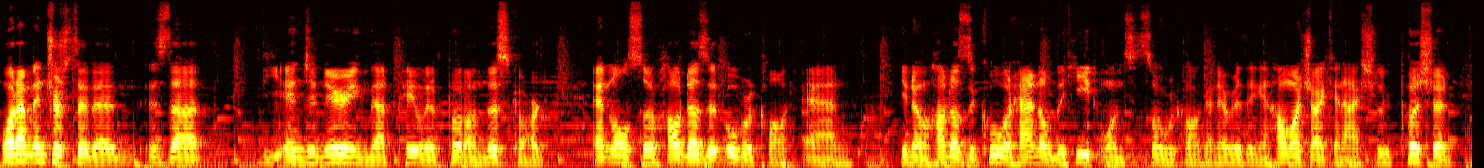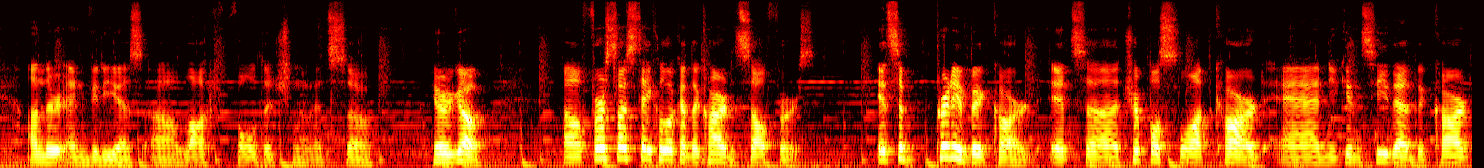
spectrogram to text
what I'm interested in is that the engineering that Palit put on this card and also how does it overclock and you know how does the cooler handle the heat once it's overclocked and everything and how much I can actually push it under NVIDIA's uh, locked voltage limits. So here we go. Uh, first let's take a look at the card itself first. It's a pretty big card. It's a triple slot card and you can see that the card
